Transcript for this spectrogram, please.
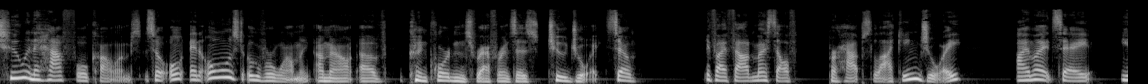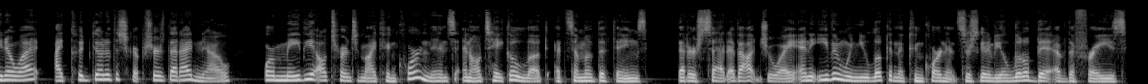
two and a half full columns. So an almost overwhelming amount of concordance references to joy. So if I found myself perhaps lacking joy, I might say, you know what? I could go to the scriptures that I know, or maybe I'll turn to my concordance and I'll take a look at some of the things that are said about joy. And even when you look in the concordance, there's going to be a little bit of the phrase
